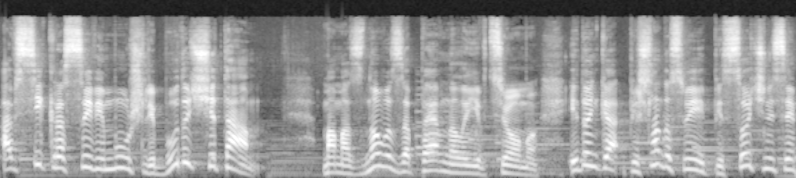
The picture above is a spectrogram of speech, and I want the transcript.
А всі красиві мушлі будуть ще там? Мама знову запевнила її в цьому, і донька пішла до своєї пісочниці,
